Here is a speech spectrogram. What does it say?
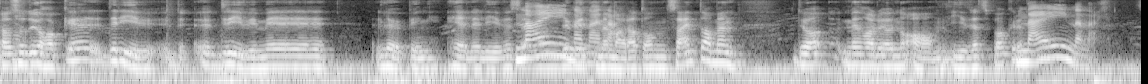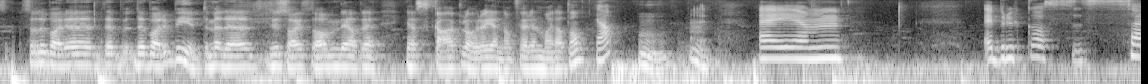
Altså, du har ikke driv- drevet med løping hele livet, selv Nei, om du begynte med maraton seint, da, men, du har, men har du noen annen idrettsbakgrunn? Nei, nei, nei. Så, så det, bare, det, det bare begynte med det du sa i stad, om det at jeg, skal klare å gjennomføre en maraton? Ja. Mm. Jeg, um, jeg bruker å si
